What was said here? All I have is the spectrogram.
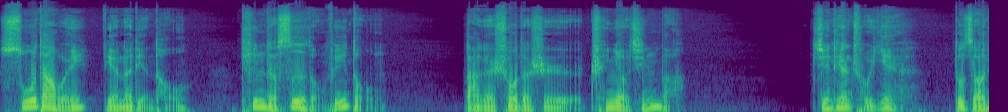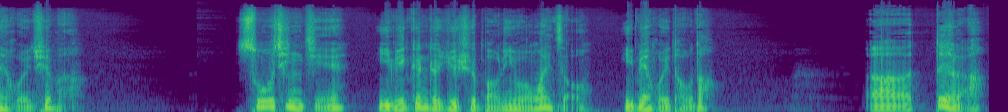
苏大为点了点头，听得似懂非懂。大概说的是程咬金吧。今天除夜，都早点回去吧。苏庆杰一边跟着尉迟宝林往外走，一边回头道：“啊，对了，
